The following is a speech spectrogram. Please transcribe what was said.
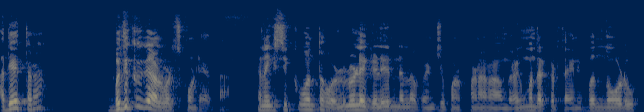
ಅದೇ ಥರ ಬದುಕಿಗೆ ಅಳವಡಿಸ್ಕೊಂಡೆ ಅದನ್ನ. ನನಗೆ ಸಿಕ್ಕುವಂಥ ಒಳ್ಳೊಳ್ಳೆ ಗೆಳೆಯರನ್ನೆಲ್ಲ ಫ್ರೆಂಡ್ಶಿಪ್ ಮಾಡ್ಕೊಂಡು ನಾನು ರಂಗಮಂದ್ರ ಕಟ್ತಾ ಇದ್ದೀನಿ. ಬಂದು ನೋಡು.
